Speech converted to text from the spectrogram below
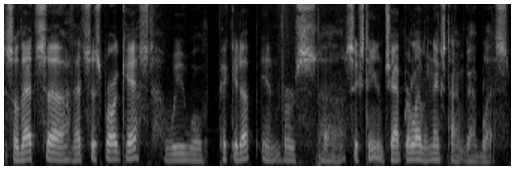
So that's uh, that's this broadcast. We will pick it up in verse uh, 16 of chapter 11 next time. God bless.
